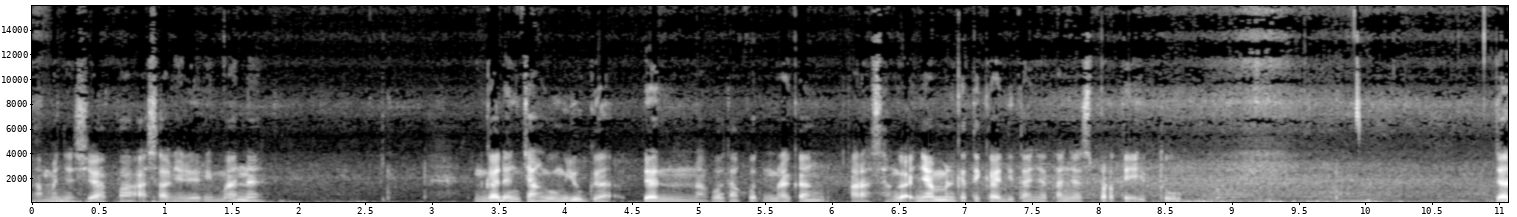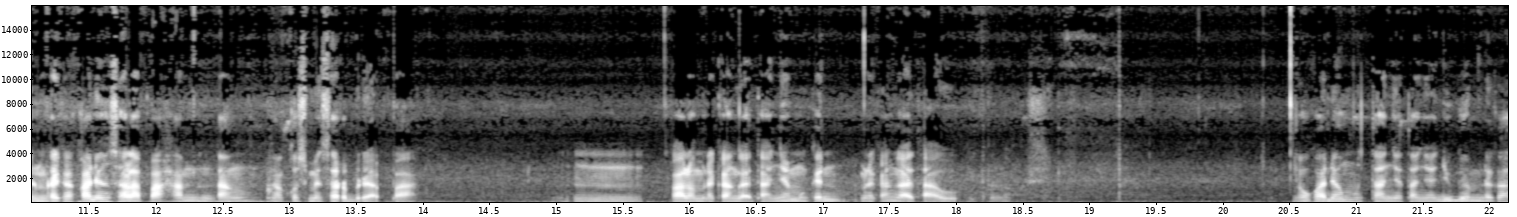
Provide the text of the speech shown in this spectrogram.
Namanya siapa? Asalnya dari mana dan kadang canggung juga. Dan aku takut mereka ngerasa nggak nyaman ketika ditanya-tanya seperti itu. Dan mereka kadang salah paham tentang aku semester berapa. Hmm, kalau mereka nggak tanya mungkin mereka nggak tahu gitu loh. Aku kadang mau tanya-tanya juga mereka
